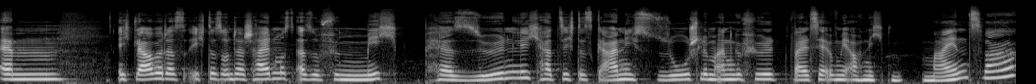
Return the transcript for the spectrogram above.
Ähm, ich glaube, dass ich das unterscheiden muss. Also für mich persönlich hat sich das gar nicht so schlimm angefühlt, weil es ja irgendwie auch nicht meins war.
